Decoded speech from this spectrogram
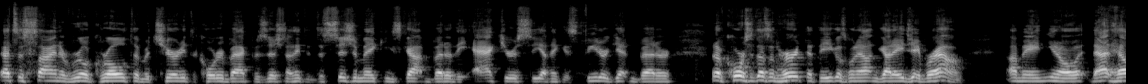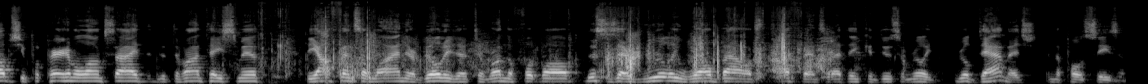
that's a sign of real growth and maturity at the quarterback position. I think the decision making's gotten better, the accuracy. I think his feet are getting better, and of course, it doesn't hurt that the Eagles went out and got AJ Brown I mean, you know, that helps. You pair him alongside DeVonta Smith, the offensive line, their ability to, to run the football. This is a really well balanced offense that I think can do some really real damage in the postseason.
